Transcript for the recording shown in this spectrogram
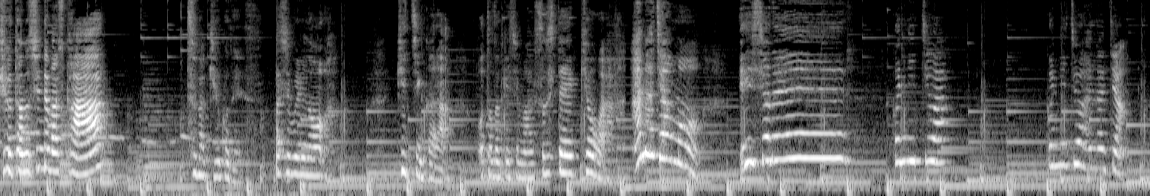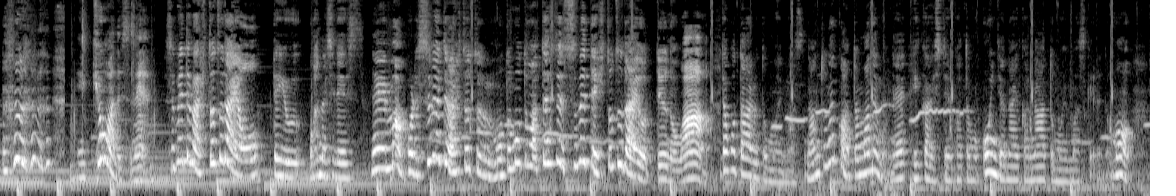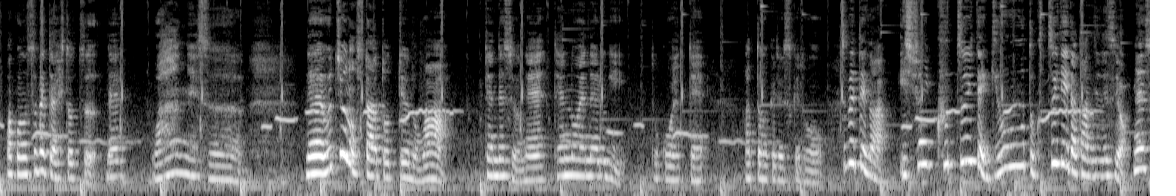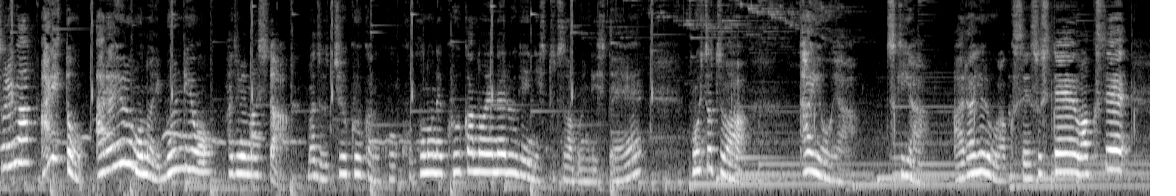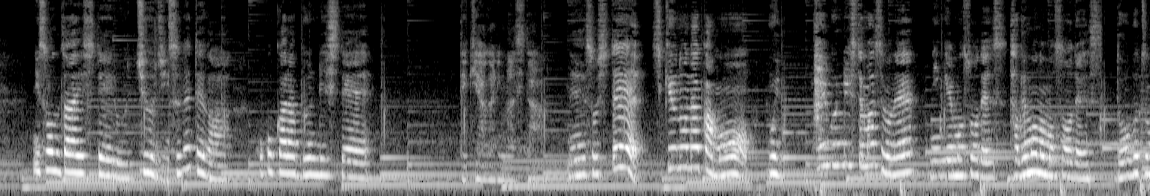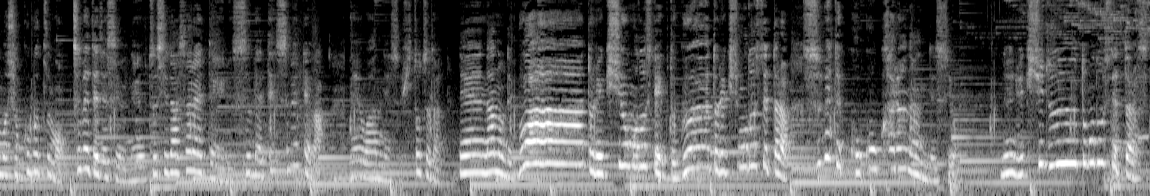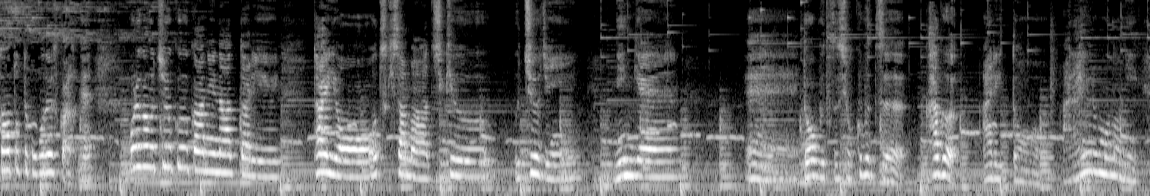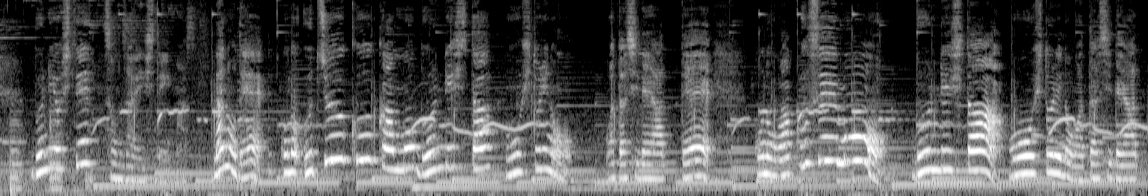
球楽しんでますか？椿優子です。久しぶりのキッチンからお届けします。そして今日ははなちゃんも一緒です。こんにちは。こんにちははなちゃんえ今日はですね全ては一つだよっていうお話です。でまあこれ全ては一つもともと私たち全て一つだよっていうのは聞いたことあると思います。なんとなく頭でもね理解してる方も多いんじゃないかなと思いますけれども、まあ、この全ては一つ。ねワンネスね宇宙のスタートっていうのは点ですよね。点のエネルギーとこうやってあったわけですけど全てが一緒にくっついてギューッとくっついていた感じですよ、ね、それがありとあらゆるものに分離を始めました。まず宇宙空間のこここのね空間のエネルギーに一つは分離して。もう一つは太陽や月やあらゆる惑星そして惑星に存在している宇宙人全てがここから分離して、ね、そして地球の中ももういっぱい分離してますよね。人間もそうです。食べ物もそうです。動物も植物も。全てですよね。映し出されている。全て。全てがねワンネス。一つだ。でなのでブワーッと歴史を戻していくとぐーっと歴史戻していったら全てここからなんですよ。ね、歴史ずっと戻していったらスタートってここですからね。これが宇宙空間になったり太陽お月様地球宇宙人人間えー、動物植物家具ありとあらゆるものに分離をして存在しています。なのでこの宇宙空間も分離したもう一人の私であってこの惑星も分離したもう一人の私であって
